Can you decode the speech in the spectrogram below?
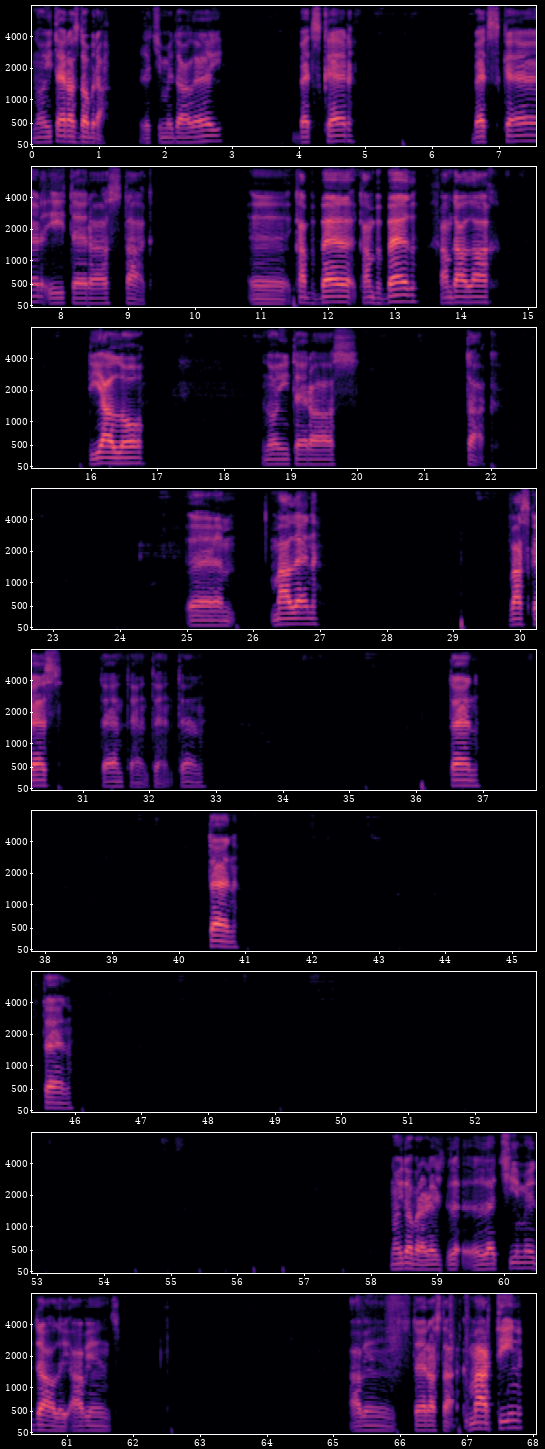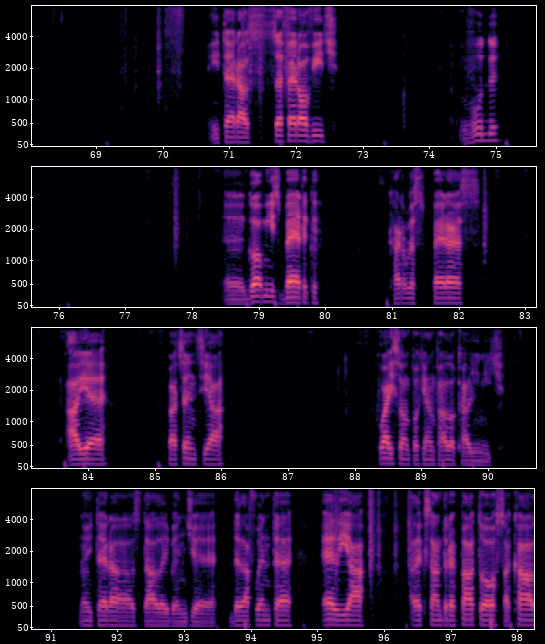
No i teraz dobra. Lecimy dalej. Betzker. Betzker i teraz tak. Campbell, Campbell, Hamdallah, Diallo. No i teraz tak. Em, Malen. Vasquez, ten, ten, ten, ten, ten, ten, ten, No i dobra, le, le, lecimy dalej, a więc. A więc teraz tak. Martin. I teraz Seferowicz. Wood. y, Gomis, Berg. Carlos Perez. Aje. Pacencja. Quaison, Pochian, Paolo, Kalinic. No i teraz dalej będzie De La Fuente, Elia, Aleksandre Pato, Sakala.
